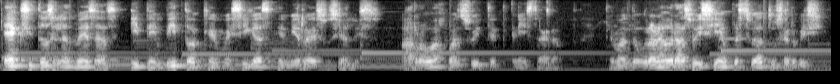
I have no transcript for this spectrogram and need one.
Éxitos en las mesas y te invito a que me sigas en mis redes sociales, arroba Juan en Instagram. Te mando un gran abrazo y siempre estoy a tu servicio.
